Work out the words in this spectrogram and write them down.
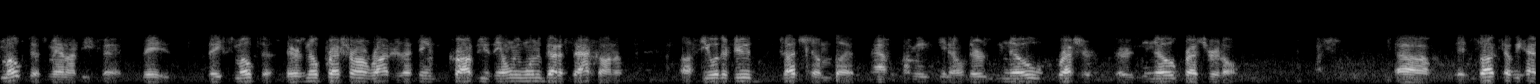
smoked us, man, on defense. They they smoked us. There's no pressure on Rodgers. I think Crosby is the only one who got a sack on him. A few other dudes touched him, but I mean, you know, there's no pressure. There's no pressure at all. Um, it sucks that we had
